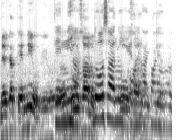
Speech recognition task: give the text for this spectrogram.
ਮੇਰੇ ਖਿਆਲ ਤਿੰਨ ਹੀ ਹੋ ਗਏ ਹੁਣ। ਤਿੰਨ ਹੀ ਦੋ ਹਾਂ, ਸਾਲ ਹੋ ਦੋ। ਸਾਲ ਹੋ ਗਏ ਹਾਂਜੀ ਦੋ-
